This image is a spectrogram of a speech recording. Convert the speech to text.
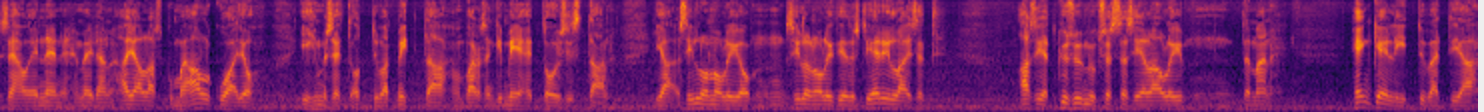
sehän on ennen meidän ajanlaskumme alkua jo ihmiset ottivat mittaa, varsinkin miehet toisistaan. Ja silloin oli, jo, silloin oli tietysti erilaiset asiat kysymyksessä. Siellä oli tämän henkeen liittyvät ja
